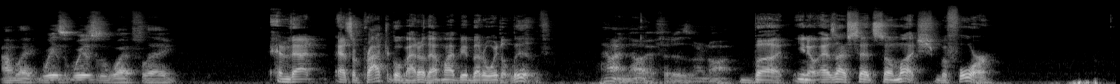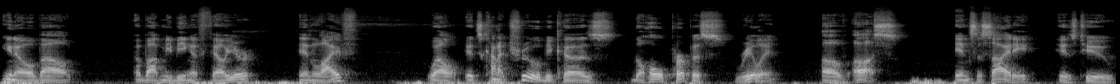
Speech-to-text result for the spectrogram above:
I'm like, where's where's the white flag? And that, as a practical matter, that might be a better way to live. How I know if it is or not. But you know, as I've said so much before, you know about about me being a failure in life. Well, it's kind of true because the whole purpose, really, of us in society is to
